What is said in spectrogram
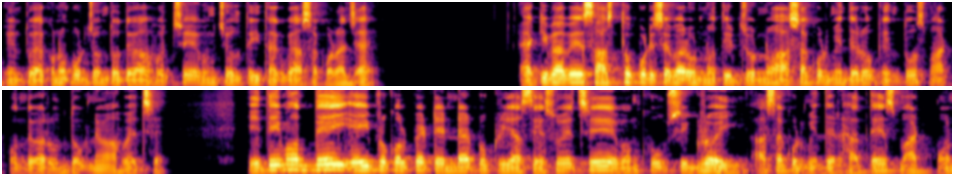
কিন্তু এখনও পর্যন্ত দেওয়া হচ্ছে এবং চলতেই থাকবে আশা করা যায়। একইভাবে স্বাস্থ্য পরিষেবার উন্নতির জন্য আশাকর্মীদেরও কিন্তু স্মার্টফোন দেওয়ার উদ্যোগ নেওয়া হয়েছে। ইতিমধ্যেই এই প্রকল্পের টেন্ডার প্রক্রিয়া শেষ হয়েছে এবং খুব শীঘ্রই আশাকর্মীদের হাতে স্মার্টফোন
